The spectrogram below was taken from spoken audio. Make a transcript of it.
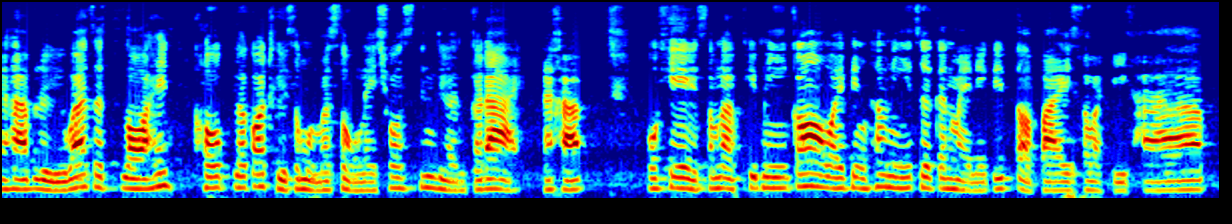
นะครับ หรือว่าจะรอให้ครบแล้วก็ถือสมุดมาส่งในช่วงสิ้นเดือนก็ได้นะครับ โอเคสำหรับคลิปนี้ก็ไว้เพียงเท่านี้ เจอกันใหม่ในคลิปต่อไป สวัสดีครับ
